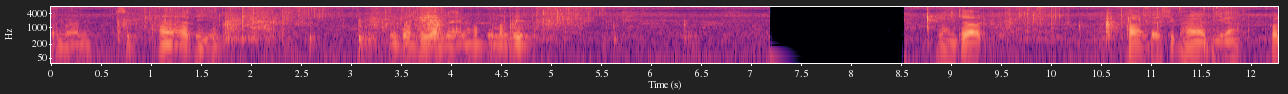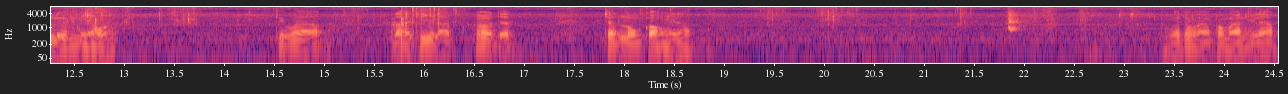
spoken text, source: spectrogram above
ประมาณ 15 นาทีครับ ไม่ต้องขยำแรงนะครับเดี๋ยวมันเละหลังจากผ่านไป 15 นาทีนะครับ ก็เริ่มเหนียวครับ ถือว่า ได้ที่แล้วครับก็จะจัดลงกล่องเลยนะครับเราก็จะวางประมาณนี้แล้วครับ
